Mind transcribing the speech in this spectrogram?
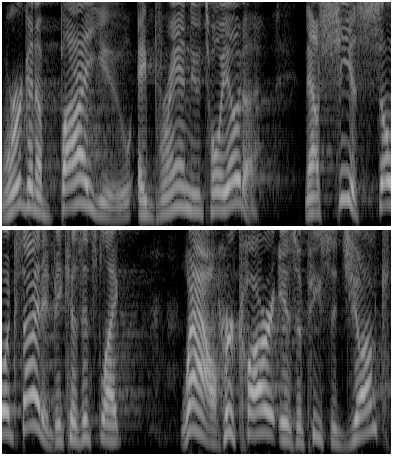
we're gonna buy you a brand new Toyota. Now, she is so excited because it's like, wow, her car is a piece of junk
